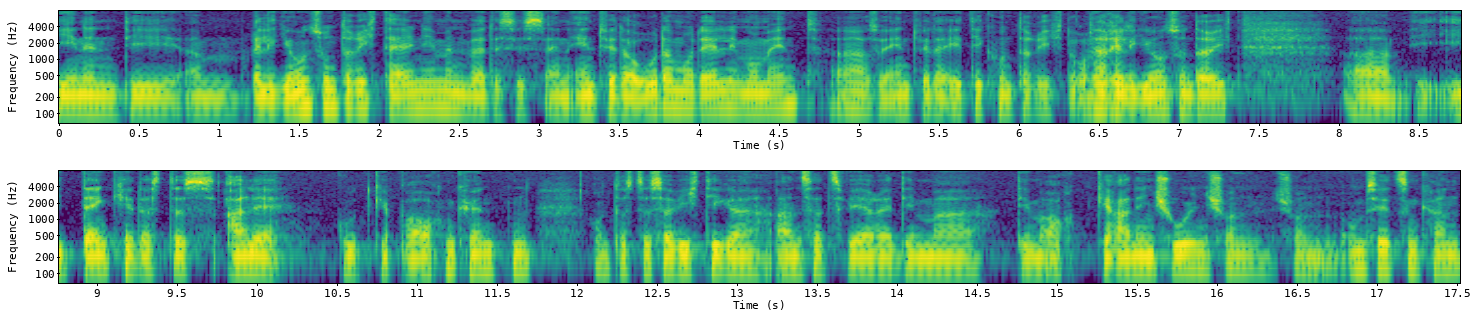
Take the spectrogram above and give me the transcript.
denen, die am Religionsunterricht teilnehmen, weil das ist ein Entweder-Oder-Modell im Moment, also entweder Ethikunterricht oder Religionsunterricht. Ich denke, dass das alle gut gebrauchen könnten und dass das ein wichtiger Ansatz wäre, den man die man auch gerade in Schulen schon, schon umsetzen kann.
